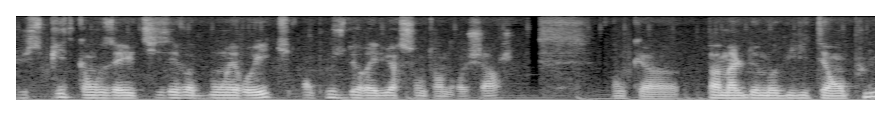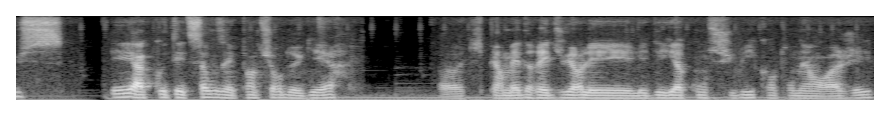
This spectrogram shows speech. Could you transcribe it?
du speed quand vous allez utiliser votre bon héroïque, en plus de réduire son temps de recharge. Donc, pas mal de mobilité en plus. Et à côté de ça, vous avez peinture de guerre, qui permet de réduire les dégâts qu'on subit quand on est enragé.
